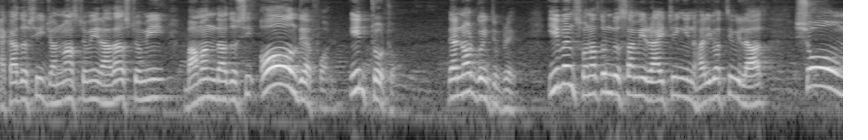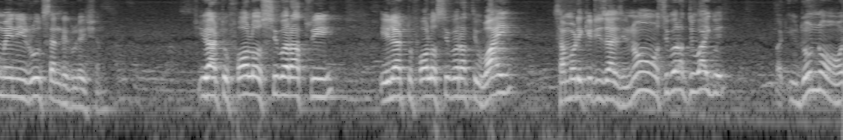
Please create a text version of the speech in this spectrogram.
Ekadashi, Janmastami, Radhastami, Bhamandadashi, all they are following, in total. They are not going to break. Even Sanatana Goswami writing in Haribhakti Vilas, so many rules and regulations. You have to follow Sivaratri, you have to follow Sivaratri. Why? Somebody criticizing, no, Sivaratri, why? But you don't know,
